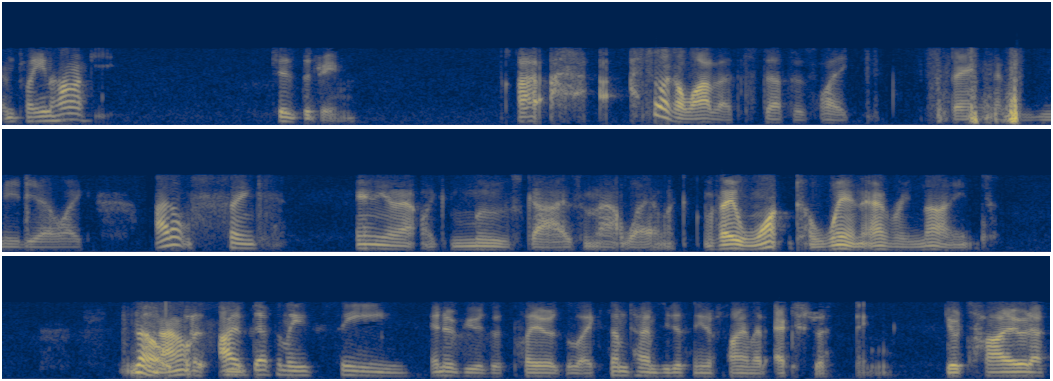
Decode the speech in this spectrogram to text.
and playing hockey. Tis the dream. I I feel like a lot of that stuff is like and media. Like, I don't think any of that like moves guys in that way. Like, they want to win every night. No, but I've definitely seen interviews with players like sometimes you just need to find that extra thing you're tired at,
